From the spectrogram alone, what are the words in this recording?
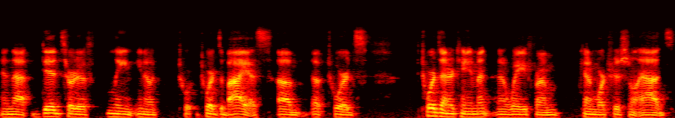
and that did sort of lean, you know, towards a bias um, towards towards entertainment and away from kind of more traditional ads.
